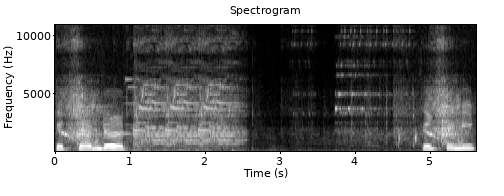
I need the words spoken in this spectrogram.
84 83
